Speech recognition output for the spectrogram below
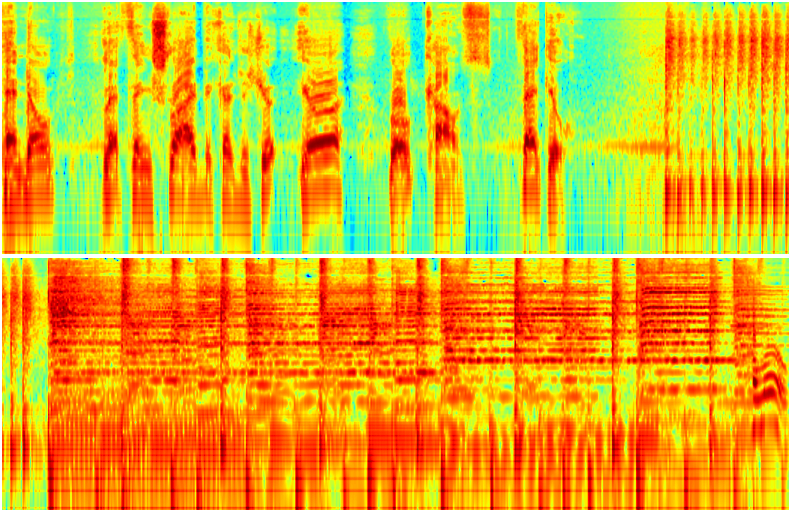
And don't let things slide because it's your, your vote counts. Thank you. Hello,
